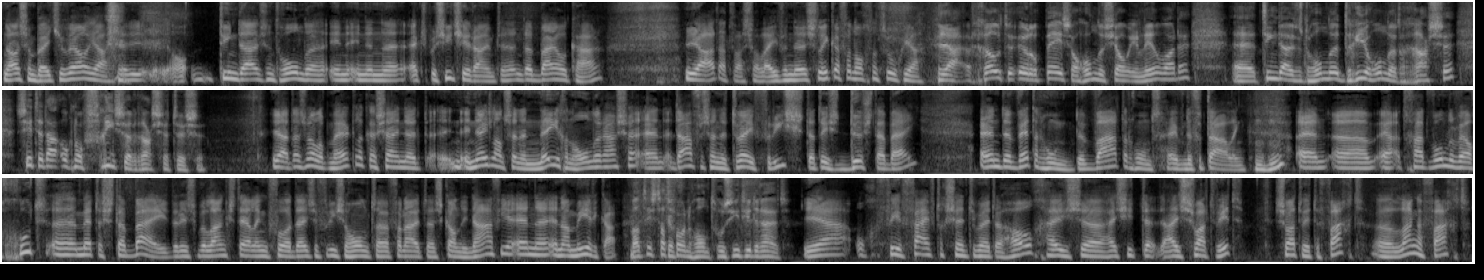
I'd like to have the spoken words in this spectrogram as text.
Nou, zo'n beetje wel, ja. Eh, al 10.000 honden in, in een eh, expositieruimte, en dat bij elkaar. Ja, dat was wel even de slikker vanochtend vroeg, ja. Ja, een grote Europese hondenshow in Leeuwarden. Eh 10.000 honden, 300 rassen. Zitten daar ook nog Friese rassen tussen? Ja, dat is wel opmerkelijk. Er zijn, eh, in, Nederland zijn er negen hondenrassen en daarvoor zijn er twee Fries. Dat is dus daarbij. En de wetterhoen, de waterhond, heeft de vertaling. Mhm. En eh, ja, het gaat wonderwel goed eh, met de stabij. Er is belangstelling voor deze Friese hond vanuit Scandinavië en, en Amerika. Wat is dat voor een hond? Hoe ziet hij eruit? Ja, ongeveer 50 centimeter hoog. Hij is, hij ziet, hij is zwart-wit. Zwart-witte vacht, lange vacht.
